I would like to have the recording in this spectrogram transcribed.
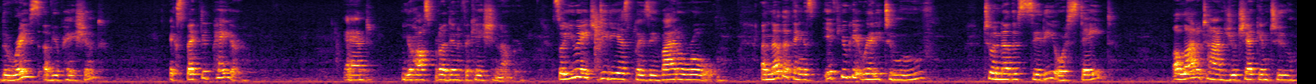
the race of your patient, expected payer, and your hospital identification number. So UHDDS plays a vital role. Another thing is if you get ready to move to another city or state, a lot of times you'll check into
